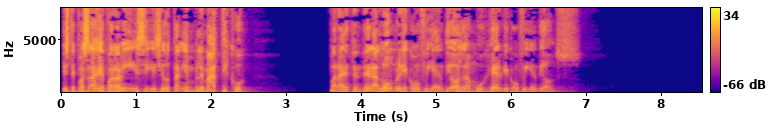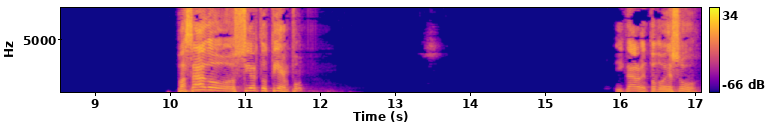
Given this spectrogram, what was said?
Este pasaje para mí sigue siendo tan emblemático para entender al hombre que confía en Dios, la mujer que confía en Dios. Pasado cierto tiempo, y claro, en todo eso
